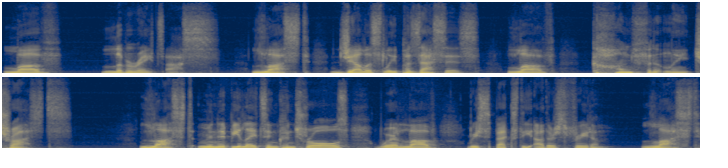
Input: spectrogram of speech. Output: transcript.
love liberates us. Lust jealously possesses, love confidently trusts. Lust manipulates and controls where love respects the other's freedom. Lust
